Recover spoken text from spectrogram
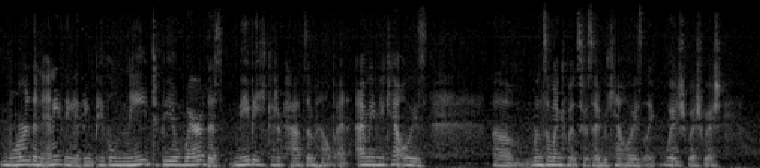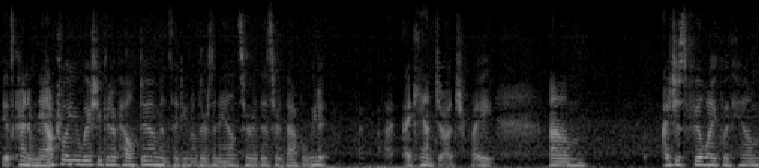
more than anything. I think people need to be aware of this. Maybe he could have had some help. And I mean, you can't always, um, when someone commits suicide, we can't always like wish, wish, wish. It's kind of natural. You wish you could have helped him and said, you know, there's an answer, this or that. But we don't. I can't judge, right? Um, I just feel like with him,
